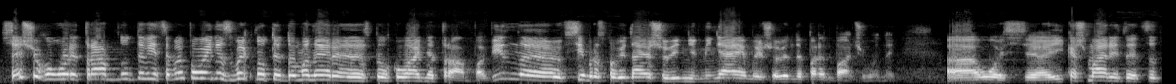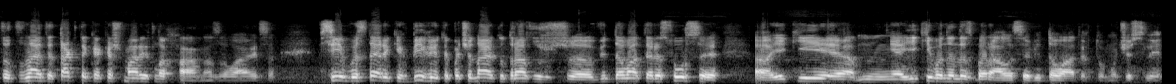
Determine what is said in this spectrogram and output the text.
Все, що говорить Трамп, ну дивіться, ви повинні звикнути до манери спілкування Трампа. Він е, всім розповідає, що він невміняємий, що він непередбачуваний. А, ось е, і кошмарить, це, це, знаєте, тактика кошмарить лоха називається. Всі в істериках бігають і починають одразу ж е, віддавати ресурси, е, які, які вони не збиралися віддавати, в тому числі.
